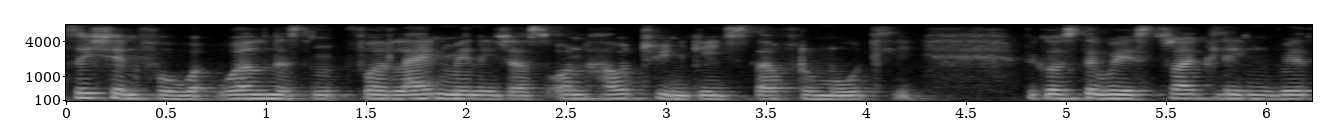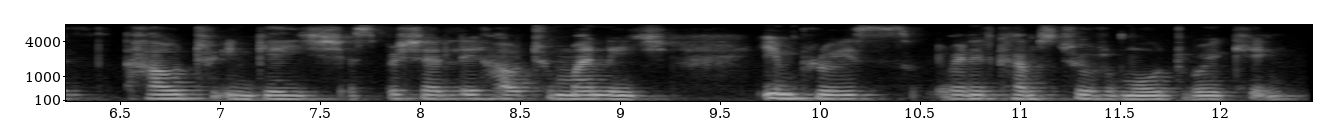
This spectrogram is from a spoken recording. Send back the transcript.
session for wellness for line managers on how to engage staff remotely because they were struggling with how to engage, especially how to manage employees when it comes to remote working.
